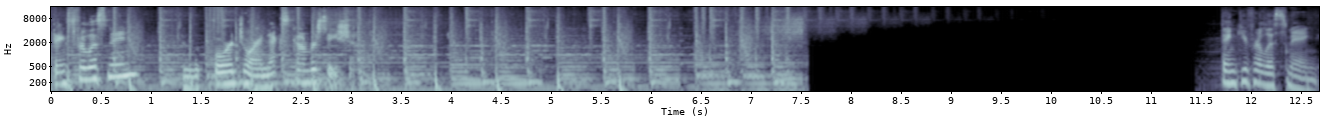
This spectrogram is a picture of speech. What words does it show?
Thanks for listening and look forward to our next conversation. Thank you for listening.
